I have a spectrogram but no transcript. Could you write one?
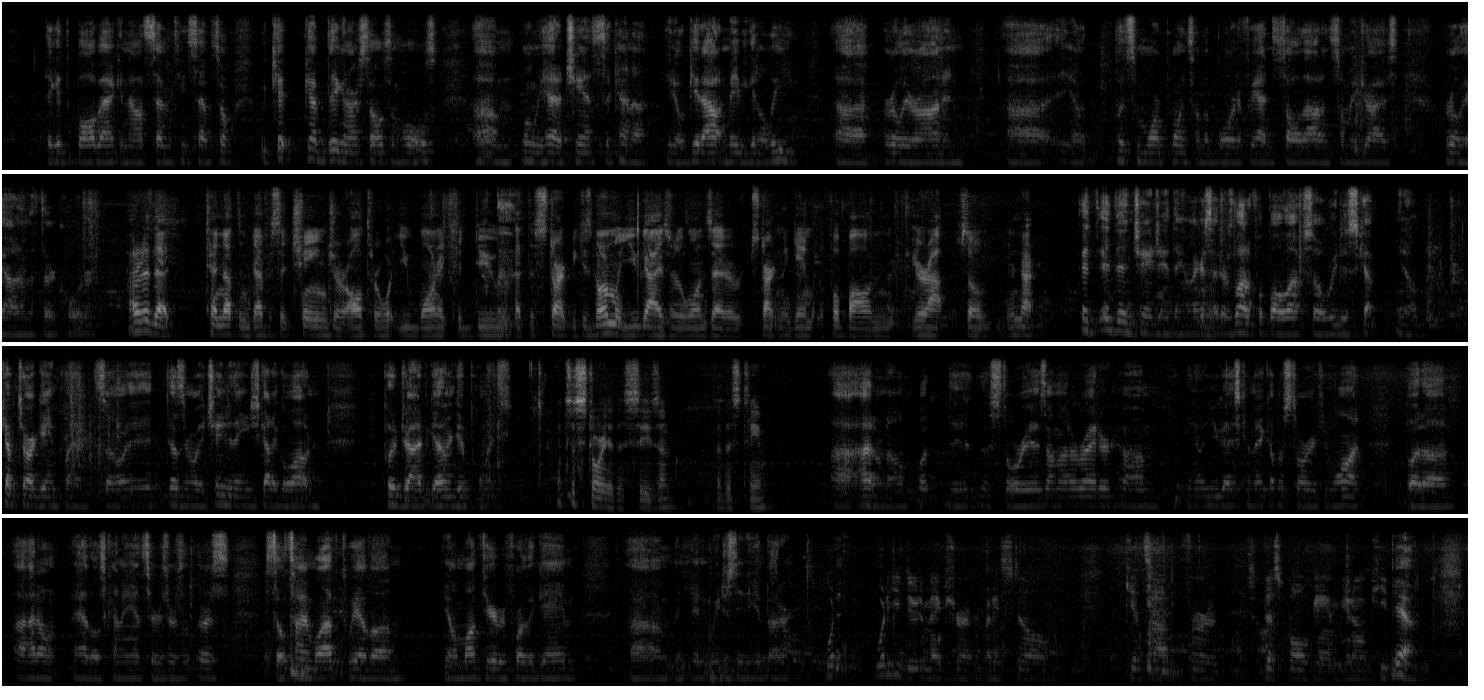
they get the ball back, and now it's 17-7. So we kept kept digging ourselves some holes um, when we had a chance to kind of you know get out and maybe get a lead uh, earlier on, and uh, you know put some more points on the board if we hadn't stalled out on so many drives early on in the third quarter. How did that 10 nothing deficit change or alter what you wanted to do at the start? Because normally you guys are the ones that are starting the game with the football and you're out, so you're not. It, it didn't change anything. Like I said, there was a lot of football left, so we just kept you know kept to our game plan. So it doesn't really change anything. You just got to go out and put a drive together and get points. What's the story of this season for this team? Uh, I don't know what the, the story is. I'm not a writer. Um, you know, you guys can make up a story if you want, but uh, I don't have those kind of answers. There's there's still time left. We have um, you know a month here before the game, um, and, and we just need to get better. What, what do you do to make sure everybody's still gets up for this bowl game? You know, keep. Yeah,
